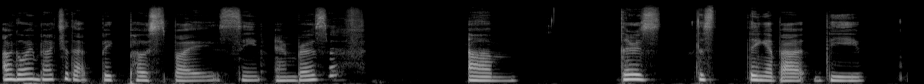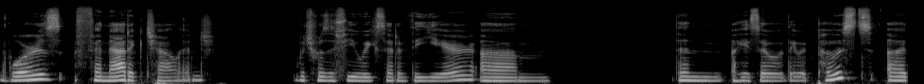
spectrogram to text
I'm going back to that big post by Saint Ambroseph. Um there's this thing about the Warriors Fanatic Challenge, which was a few weeks out of the year. Um then okay, so they would post a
